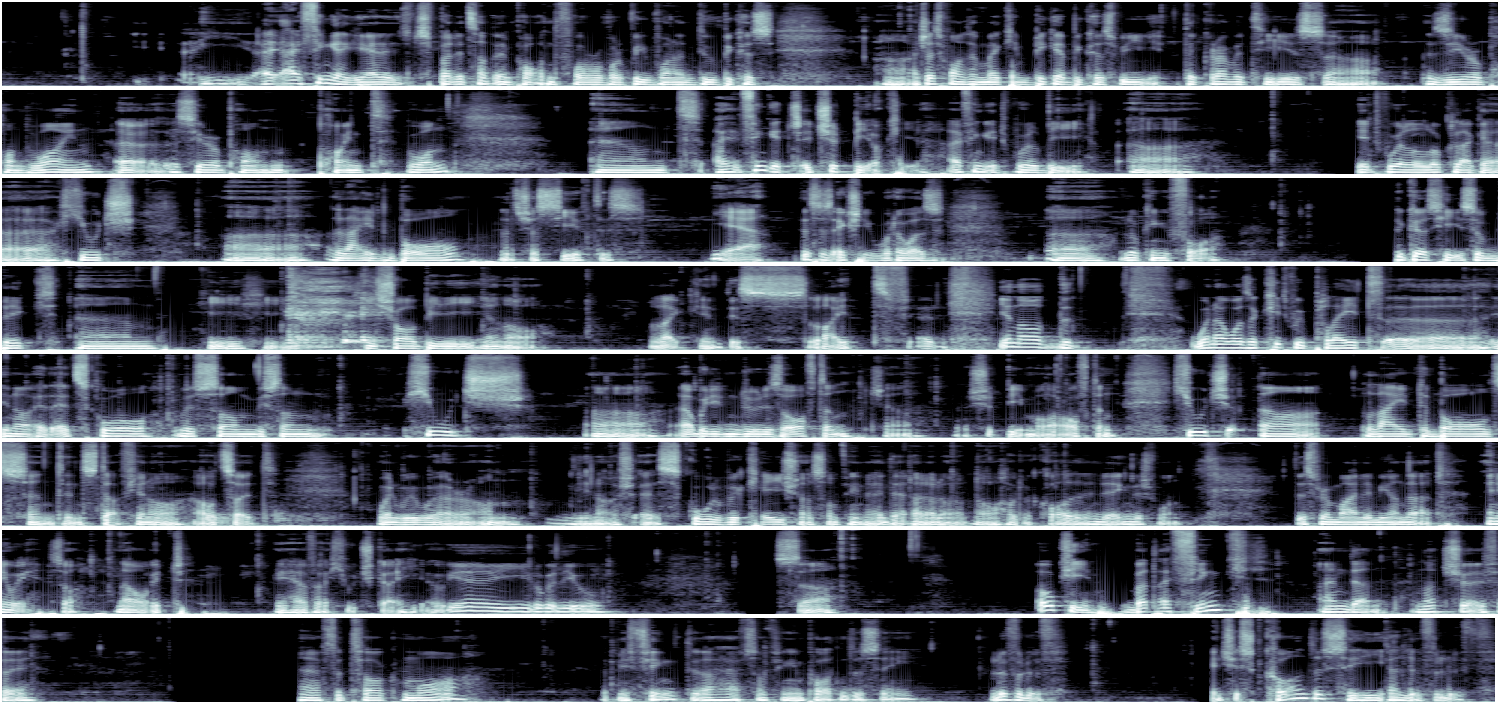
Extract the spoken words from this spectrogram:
I, I think I get it, but it's not important for what we want to do because uh, I just want to make him bigger because we the gravity is uh, 0 0.1, uh, 0 0.1 and I think it, it should be okay. I think it will be, uh, it will look like a, huge uh, light ball. Let's just see if this, yeah, this is actually what I was uh, looking for. Because he's so big, um, he he he shall be you know like in this light you know the when i was a kid we played uh, you know at, at, school with some with some huge uh, we didn't do this often uh, should be more often huge uh, light balls and, and stuff you know outside when we were on you know a school vacation or something like that. I don't know how to call it in the English one. This reminded me on that. Anyway, so now it we have a huge guy here. Yay! Look at you. So okay, but I think I'm done. I'm not sure if I have to talk more. Let me think. Do I have something important to say? Luveluf. I just called to say a Luveluf.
